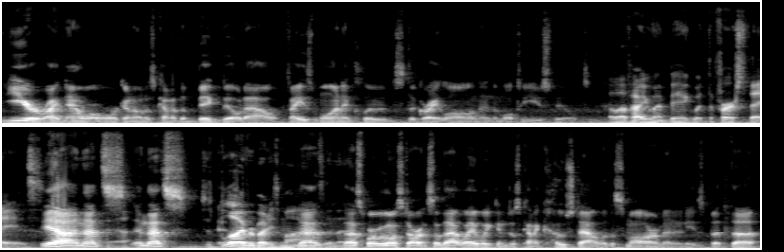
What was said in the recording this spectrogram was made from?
year right now what we're working on is kind of the big build out phase one includes the great lawn and the multi-use fields I love how you went big with the first phase. yeah and that's Yeah. and that's Just blow everybody's mind. that, that's where we want to start. And so that way we can just kind of coast out with the smaller amenities. But the,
